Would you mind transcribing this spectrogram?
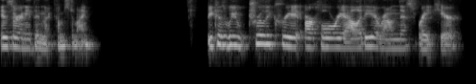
Is there anything that comes to mind? Because we truly create our whole reality around this right here.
